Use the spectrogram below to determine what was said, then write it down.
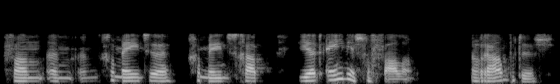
van een, een gemeente, gemeenschap die uiteen is gevallen. Een ramp dus.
